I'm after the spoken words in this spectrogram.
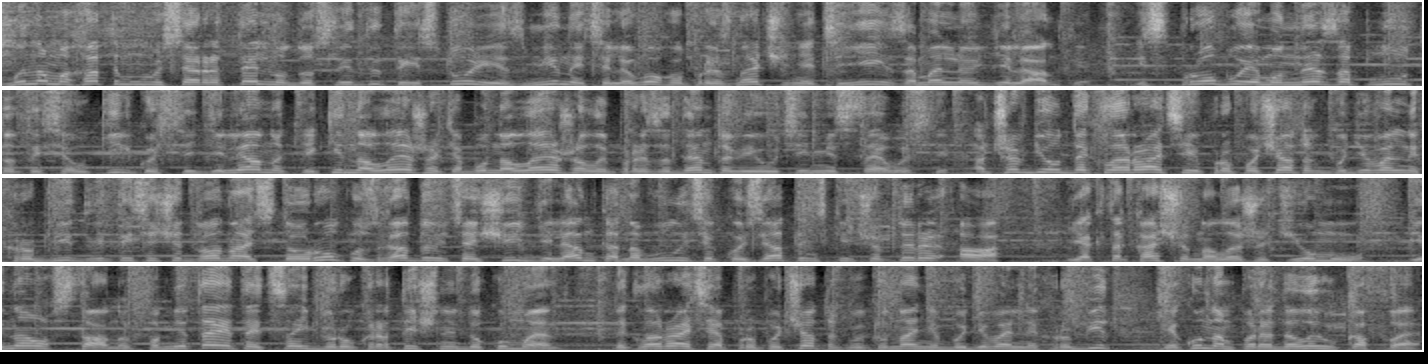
Ми намагатимемося ретельно дослідити історії зміни цільового призначення цієї земельної ділянки і спробуємо не заплутатися у кількості ділянок, які належать або належали президентові у цій місцевості. Адже в його декларації про початок будівельних робіт 2012 року згадується ще й ділянка на вулиці Козятинській 4А, як така, що належить йому. І наостанок, пам'ятаєте цей бюрократичний документ декларація про початок виконання будівельних робіт, яку нам передали у кафе.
